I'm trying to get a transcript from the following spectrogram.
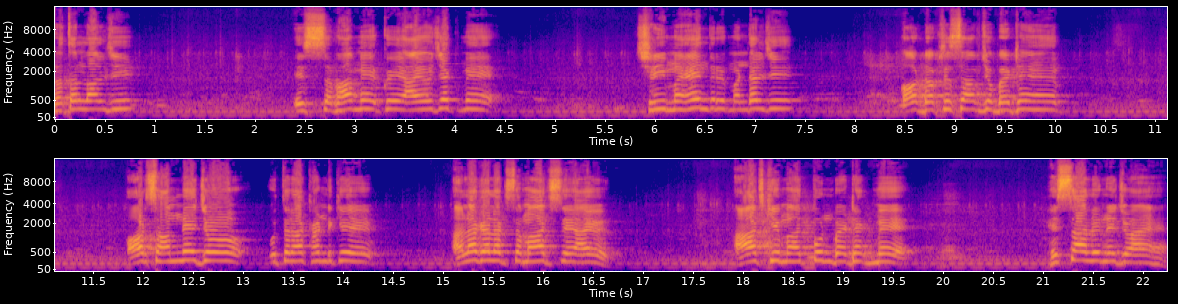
रतन लाल जी, इस सभा में के आयोजक में श्री महेंद्र मंडल जी और डॉक्टर साहब जो बैठे हैं और सामने जो उत्तराखंड के अलग अलग समाज से आए, आज की महत्वपूर्ण बैठक में हिस्सा लेने जो आए हैं,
